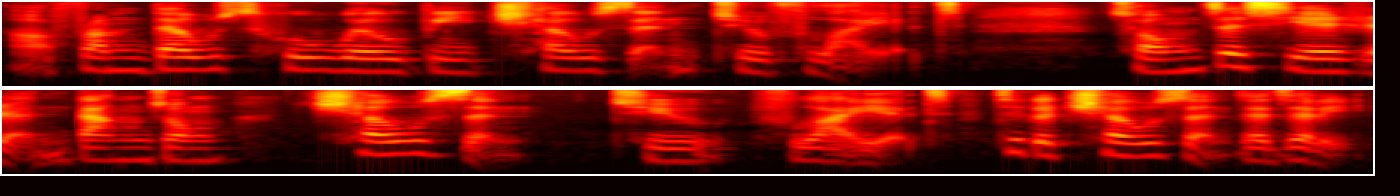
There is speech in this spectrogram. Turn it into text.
啊。From those who will be chosen to fly it，从这些人当中。chosen to fly it，这个 chosen 在这里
